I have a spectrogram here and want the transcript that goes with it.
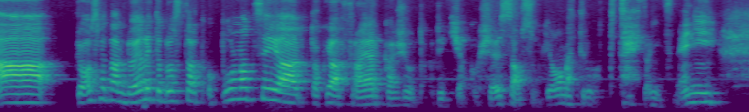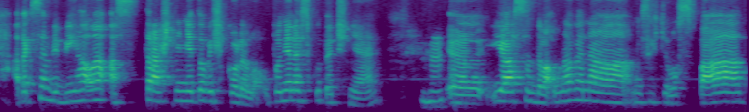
A Jo, jsme tam dojeli, to byl start o půlnoci a tak já frajerka, že jo, tak teď jako 68 kilometrů, to, to nic není. A tak jsem vybíhala a strašně mě to vyškolilo, úplně neskutečně. Mm-hmm. Já jsem byla unavená, mě se chtělo spát,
